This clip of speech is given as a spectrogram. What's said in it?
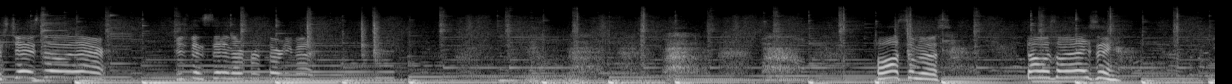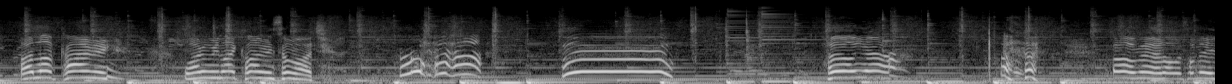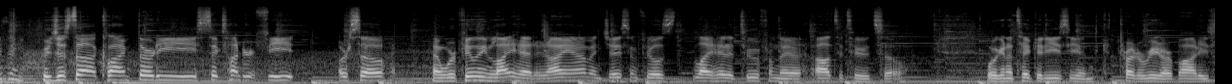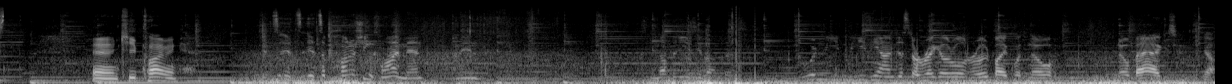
There's Jason over there. He's been sitting there for 30 minutes. Awesomeness. That was amazing. I love climbing. Why do we like climbing so much? Hell yeah! oh man, that was amazing. We just uh, climbed 3,600 feet or so and we're feeling lightheaded. I am and Jason feels lightheaded too from the altitude so we're gonna take it easy and try to read our bodies and keep climbing. It's, it's, it's a punishing climb, man. I mean, nothing easy about this. It wouldn't even be easy on just a regular old road bike with no no bags. Yeah.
